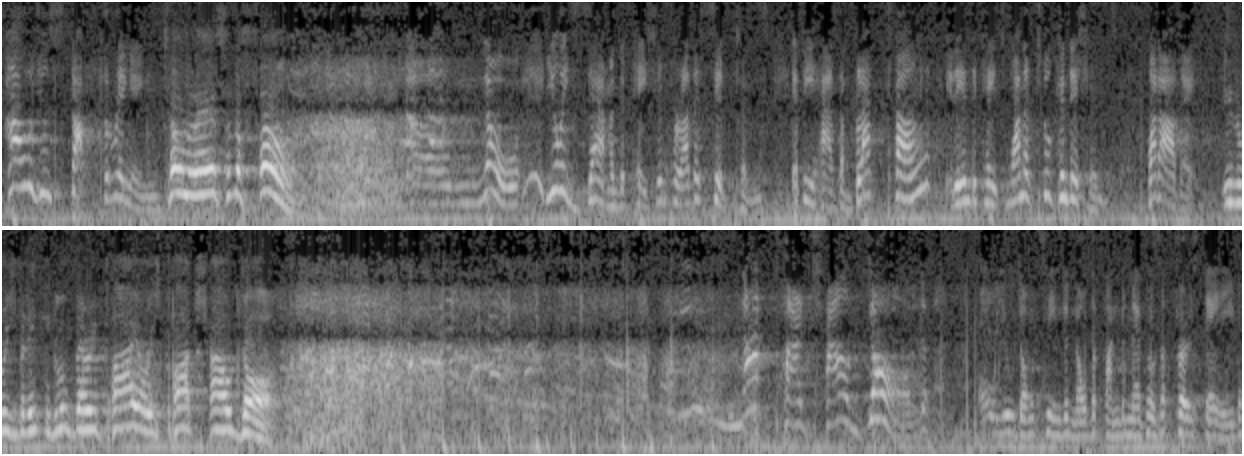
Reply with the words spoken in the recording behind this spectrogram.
How would you stop the ringing? Tell him to answer the phone. Oh, no. You examine the patient for other symptoms. If he has a black tongue, it indicates one of two conditions. What are they? Either he's been eating blueberry pie or he's part chow dog. He's not part chow dog. Oh, you don't seem to know the fundamentals of first aid.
